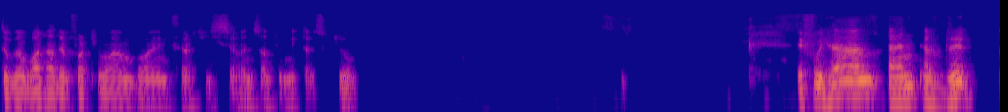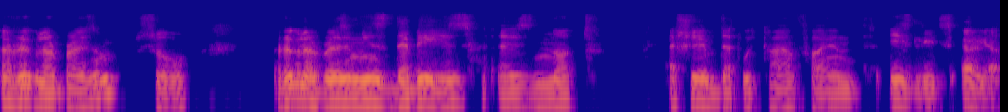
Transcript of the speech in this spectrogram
to get 141.37 centimeters cubed. If we have an irreg irregular prism, so regular prism means the base is not a shape that we can find easily its area.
